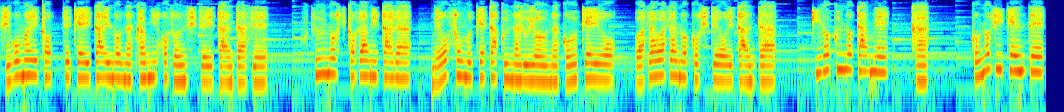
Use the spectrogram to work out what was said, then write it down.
4、5枚撮って携帯の中に保存していたんだぜ。普通の人が見たら、目を背けたくなるような光景を、わざわざ残しておいたんだ。記録のため、か。この事件で、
